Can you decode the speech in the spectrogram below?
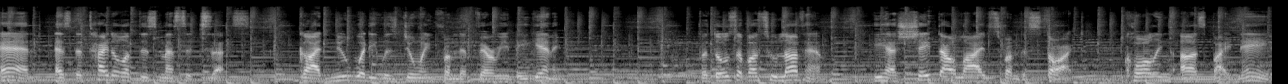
And as the title of this message says, God knew what He was doing from the very beginning. For those of us who love Him, He has shaped our lives from the start, calling us by name.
